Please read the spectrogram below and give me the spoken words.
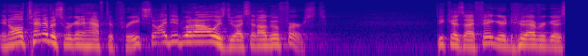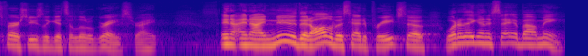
and all 10 of us were going to have to preach. So I did what I always do I said, I'll go first. Because I figured whoever goes first usually gets a little grace, right? And, and I knew that all of us had to preach, so what are they going to say about me?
